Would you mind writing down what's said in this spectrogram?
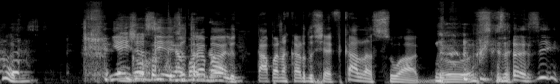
foda-se. E aí, É Josias, o trabalho? Tapa na cara do chefe, cala sua boca. assim?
